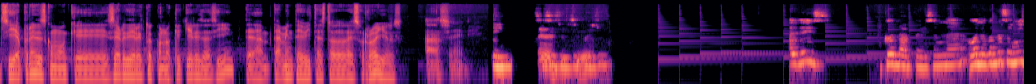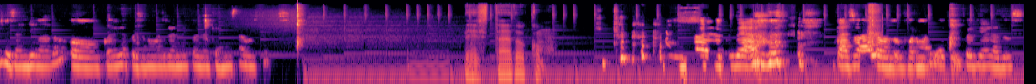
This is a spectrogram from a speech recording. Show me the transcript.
si aprendes como que ser directo con lo que quieres así, te- también te evitas todos esos rollos. Ah, sí. Sí, sí, sí, sí, sí, sí. súper sí. Tal vez con la persona, bueno, ¿cuántos años les han llevado? ¿O cuál es la persona más grande con la que han estado ustedes? De estado como. Para lo que sea casual o no formal, así, cualquiera de las dos.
